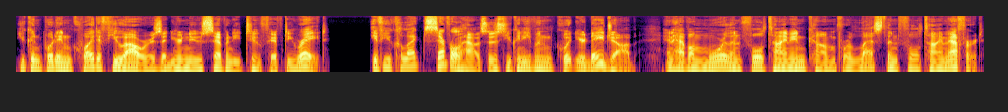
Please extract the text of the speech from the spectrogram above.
you can put in quite a few hours at your new 7250 rate. If you collect several houses, you can even quit your day job and have a more than full time income for less than full time effort.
